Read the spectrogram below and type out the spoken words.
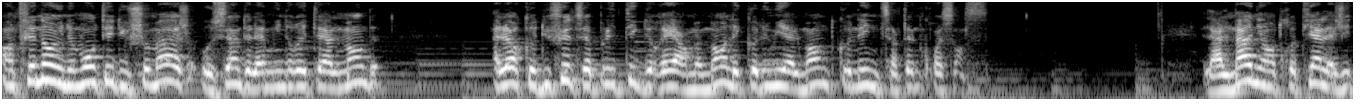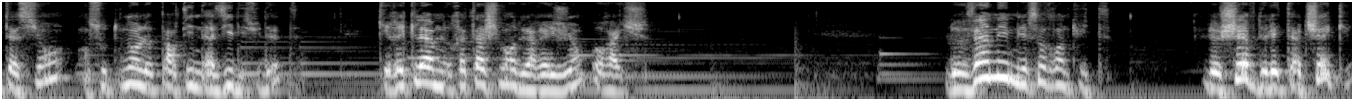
entraînant une montée du chômage au sein de la minorité allemande, alors que du fait de sa politique de réarmement, l'économie allemande connaît une certaine croissance. L'Allemagne entretient l'agitation en soutenant le parti nazi des Sudètes, qui réclame le rattachement de la région au Reich. Le 20 mai 1938, le chef de l'État tchèque,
